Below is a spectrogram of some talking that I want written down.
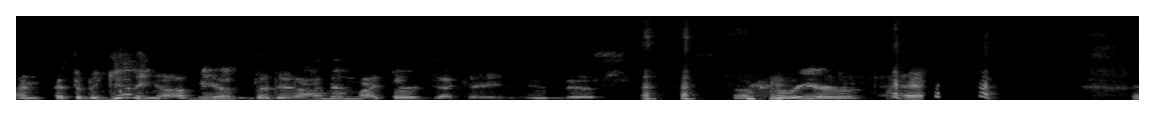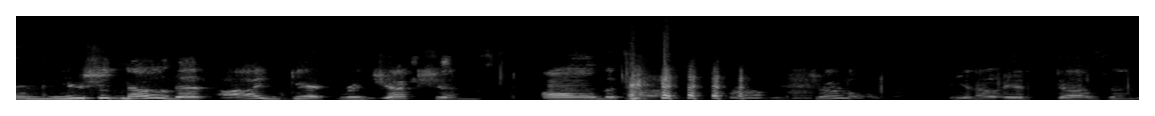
I'm at the beginning of near, but I'm in my third decade in this uh, career, and, and you should know that I get rejections all the time from journals. You know, it doesn't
